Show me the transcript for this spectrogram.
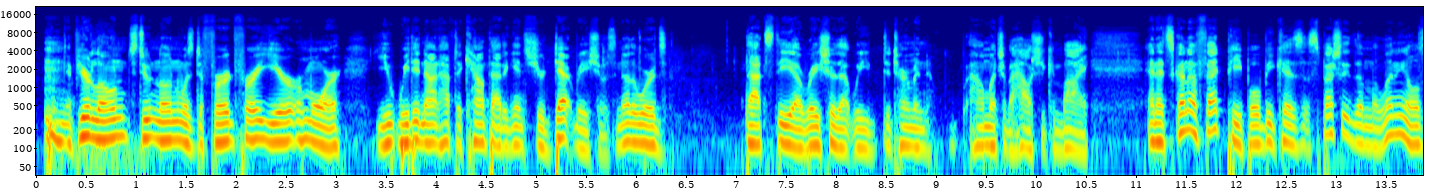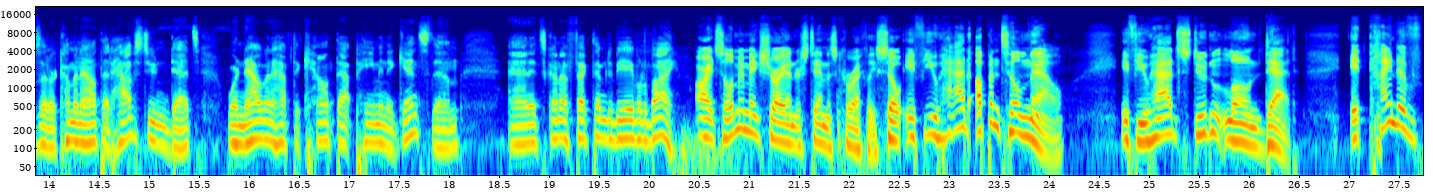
if your loan, student loan was deferred for a year or more, you we did not have to count that against your debt ratios. In other words, that's the uh, ratio that we determine how much of a house you can buy. And it's going to affect people because, especially the millennials that are coming out that have student debts, we're now going to have to count that payment against them. And it's going to affect them to be able to buy. All right, so let me make sure I understand this correctly. So if you had up until now, if you had student loan debt, it kind of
